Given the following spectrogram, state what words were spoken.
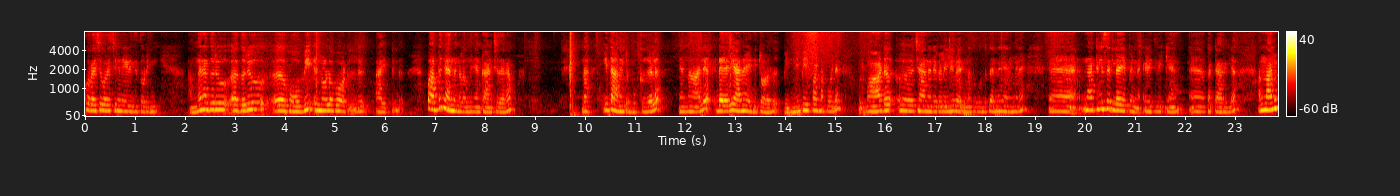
കുറേശ്ശെ കുറേശ്ശെ ഇങ്ങനെ എഴുതി തുടങ്ങി. അങ്ങനെ അതൊരു അതൊരു ഹോബി എന്നുള്ള മോഡലിൽ ആയിട്ടുണ്ട്. അപ്പോൾ അത് ഞാൻ നിങ്ങളൊന്ന് ഞാൻ കാണിച്ചു തരാം. ദാ ഇതാണ് എന്റെ ബുക്കുകൾ ഞാൻ നാല് ഡയറിയാണ് എഴുതിയിട്ടുള്ളത്. പിന്നെ ബീഫ് പറഞ്ഞ പോലെ ഒരുപാട് ചാനലുകളിൽ വരുന്നത് കൊണ്ട് തന്നെ ഞാനിങ്ങനെ നാട്ടിൽ സെറ്റിലായ പിന്നെ എഴുതി വയ്ക്കാൻ പറ്റാറില്ല. എന്നാലും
